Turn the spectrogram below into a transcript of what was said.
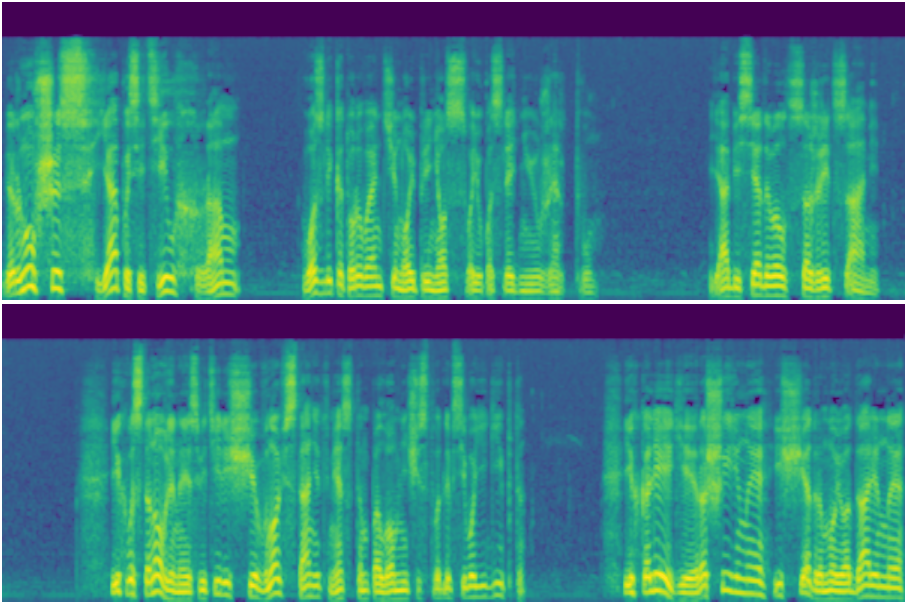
Вернувшись, я посетил храм, возле которого Антиной принес свою последнюю жертву. Я беседовал со жрецами. Их восстановленное святилище вновь станет местом паломничества для всего Египта. Их коллегия, расширенная и щедро мною одаренная,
